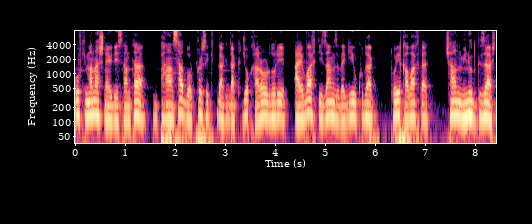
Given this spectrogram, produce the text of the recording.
гуфт ки ман нашнавидестам та 500 бор пурсе ки дар куҷо қарор дорӣ ай вақти занг задагию кӯдак то иқа вақта чанд минут гузашт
